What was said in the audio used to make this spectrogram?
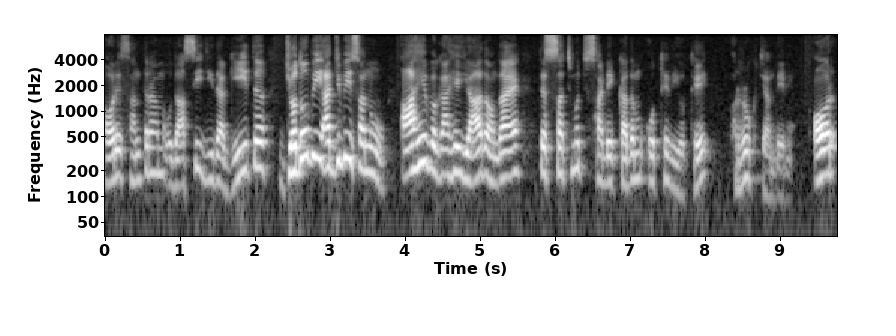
ਔਰ ਇਹ ਸੰਤਰਾਮ ਉਦਾਸੀ ਜੀ ਦਾ ਗੀਤ ਜਦੋਂ ਵੀ, ਅੱਜ ਵੀ ਸਾਨੂੰ ਆਹੇ ਵਗਾਹੇ ਯਾਦ ਆਉਂਦਾ ਹੈ ਤੇ ਸੱਚਮੁੱਚ ਸਾਡੇ ਕਦਮ ਉੱਥੇ ਦੀ ਉੱਥੇ ਰੁਕ ਜਾਂਦੇ ਨੇ। ਔਰ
